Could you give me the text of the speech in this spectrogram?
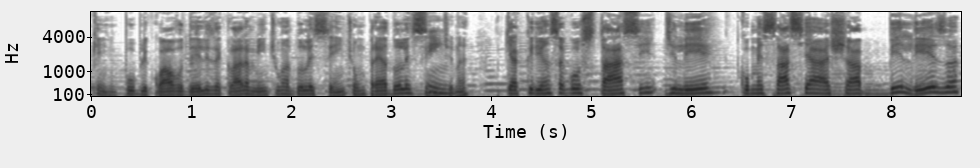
quem, o público-alvo deles é claramente um adolescente ou um pré-adolescente, né? Que a criança gostasse de ler, começasse a achar beleza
